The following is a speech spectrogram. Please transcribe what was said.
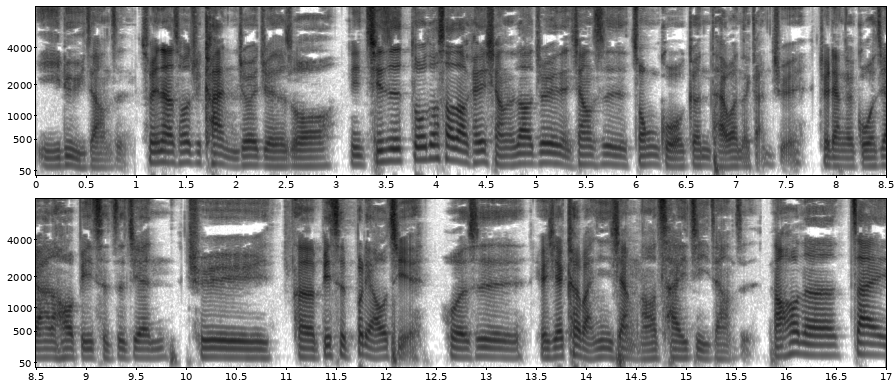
疑虑这样子。所以那时候去看，你就会觉得说，你其实多多少少可以想得到，就有点像是中国跟台湾的感觉，就两个国家，然后彼此之间去呃彼此不了解。或者是有一些刻板印象，然后猜忌这样子，然后呢，在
